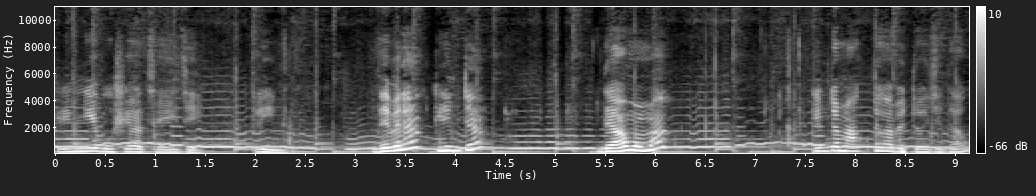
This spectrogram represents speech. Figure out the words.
ক্রিম নিয়ে বসে আছে এই যে ক্রিম দেবে না ক্রিমটা? দাও মামা। ক্রিমটা মাখতে হবে তো, এই যে দাও।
